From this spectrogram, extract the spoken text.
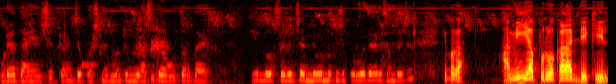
पुढ्यात आहे. शेतकऱ्यांचे प्रश्न घेऊन तुम्ही रस्त्यावर उतरताय. ही लोकसभेच्या निवडणुकीची पूर्वतयारी समजायची? हे बघा आम्ही या पूर्वकाळात देखील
